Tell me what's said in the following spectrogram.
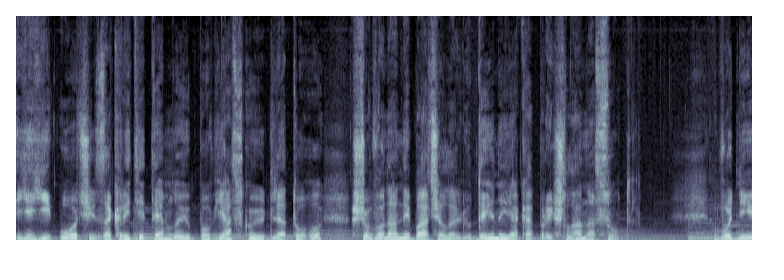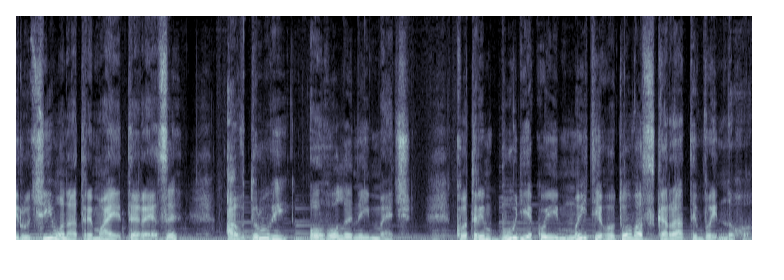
Її очі закриті темною пов'язкою для того, щоб вона не бачила людини, яка прийшла на суд. В одній руці вона тримає терези, а в другій оголений меч, котрим будь-якої миті готова скарати винного.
